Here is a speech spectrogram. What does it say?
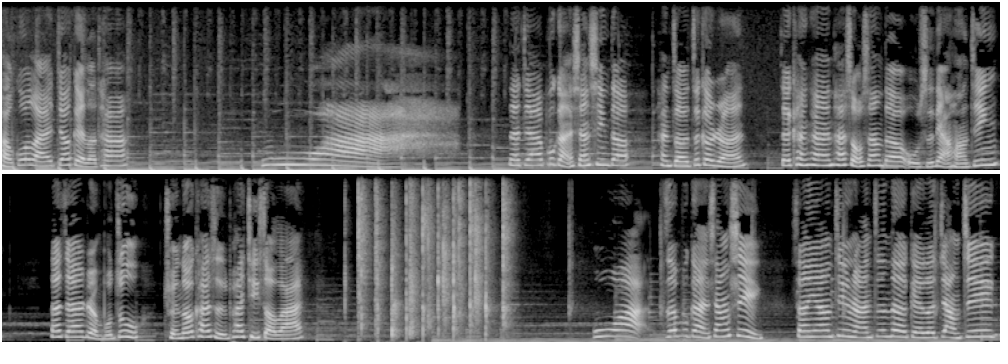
跑过来交给了他。哇！大家不敢相信的看着这个人，再看看他手上的五十两黄金，大家忍不住全都开始拍起手来。哇！真不敢相信，商鞅竟然真的给了奖金。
